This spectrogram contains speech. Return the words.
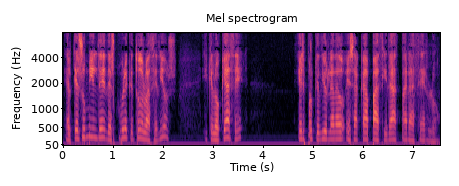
El que es humilde descubre que todo lo hace Dios y que lo que hace es porque Dios le ha dado esa capacidad para hacerlo.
